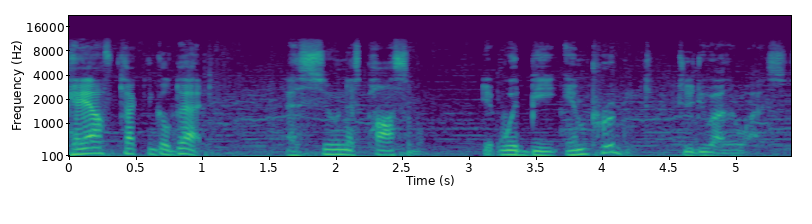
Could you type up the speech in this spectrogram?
Pay off technical debt as soon as possible. It would be imprudent to do otherwise.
